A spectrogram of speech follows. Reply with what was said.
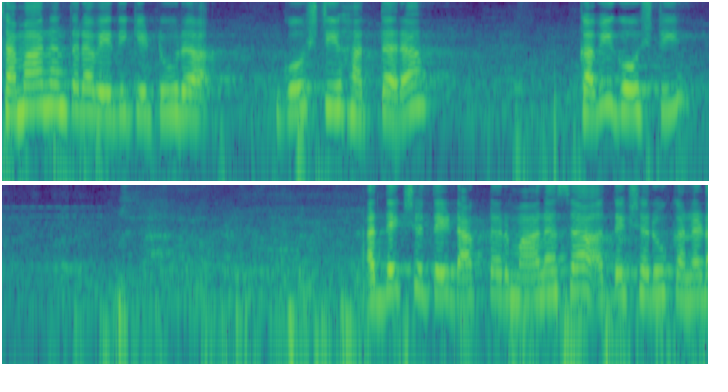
ಸಮಾನಾಂತರ ವೇದಿಕೆ ಟೂರ ಗೋಷ್ಠಿ ಹತ್ತರ ಕವಿಗೋಷ್ಠಿ ಅಧ್ಯಕ್ಷತೆ ಡಾಕ್ಟರ್ ಮಾನಸ ಅಧ್ಯಕ್ಷರು ಕನ್ನಡ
